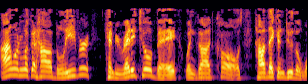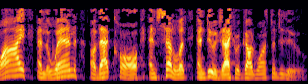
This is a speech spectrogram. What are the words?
I want to look at how a believer can be ready to obey when God calls, how they can do the why and the when of that call and settle it and do exactly what God wants them to do.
